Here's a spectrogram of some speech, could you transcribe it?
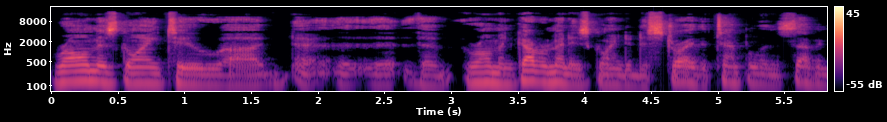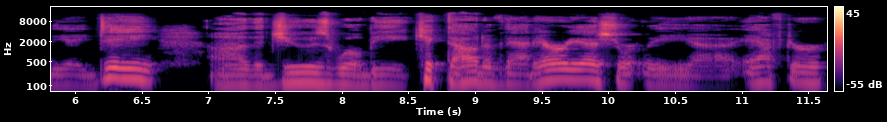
Rome is going to, uh, uh, the, the, Roman government is going to destroy the temple in 70 AD. Uh, the Jews will be kicked out of that area shortly uh, after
